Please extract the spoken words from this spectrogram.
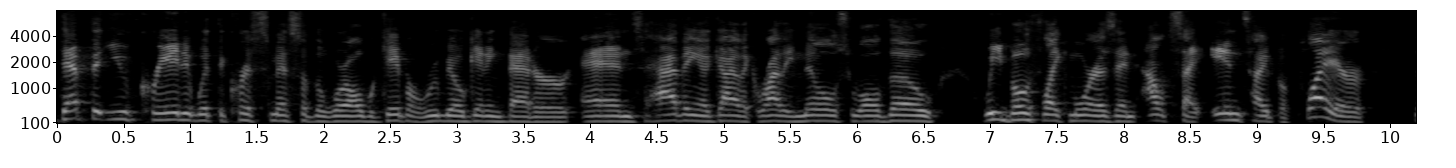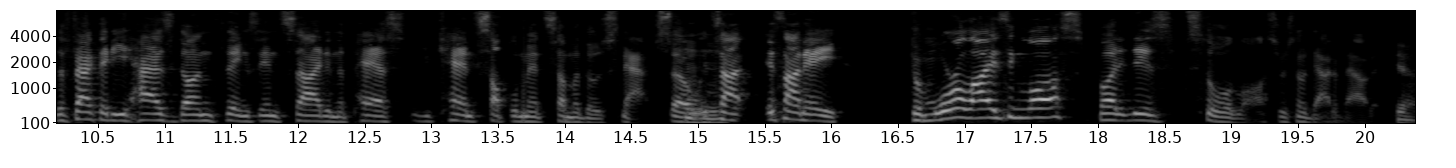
depth that you've created with the Chris Smiths of the world, with Gabriel Rubio getting better, and having a guy like Rylie Mills, who although we both like more as an outside in type of player, the fact that he has done things inside in the past, you can supplement some of those snaps. So mm-hmm. it's not it's not a demoralizing loss, but it is still a loss. There's no doubt about it. Yeah.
